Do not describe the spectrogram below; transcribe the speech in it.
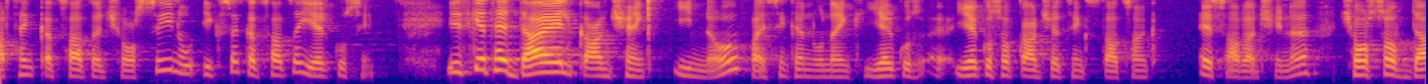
արդեն կցած է 4-ին ու x-ը կցած է 2-ին։ Իսկ եթե դա էլ կանչենք in-ով, այսինքն ունենք 2 2-ով կանչեցինք ստացանք s առաջինը, 4-ով դա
